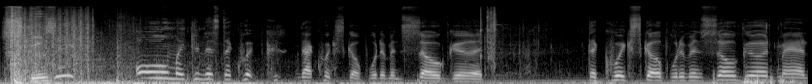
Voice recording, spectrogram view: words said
Excuse me? Oh my goodness, that quick that quick scope would have been so good. The quick scope would have been so good, man.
